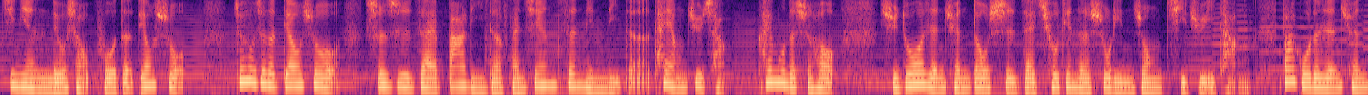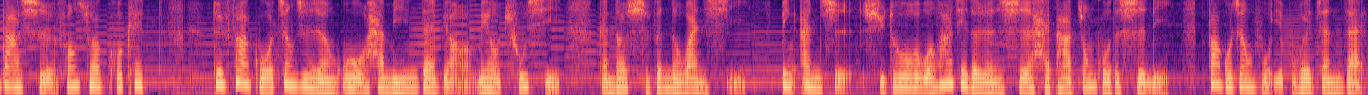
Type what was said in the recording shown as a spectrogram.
纪念刘晓波的雕塑。最后，这个雕塑设置在巴黎的梵歇恩森林里的太阳剧场。开幕的时候，许多人权斗士在秋天的树林中齐聚一堂。法国的人权大使 François Coquet 对法国政治人物和民意代表没有出席感到十分的惋惜。并暗指许多文化界的人士害怕中国的势力，法国政府也不会站在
